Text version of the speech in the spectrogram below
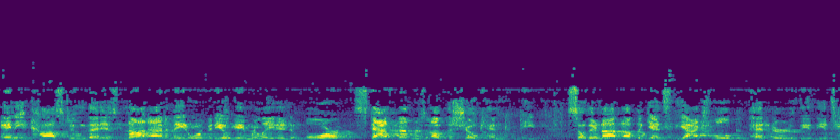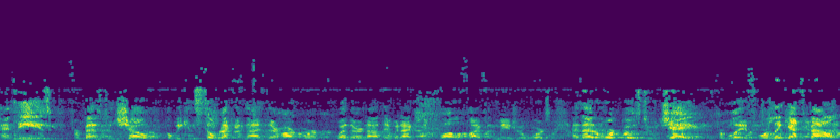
any costume that is not anime or video game related, or staff members of the show can compete. So they're not up against the actual competitors, the, the attendees for best in show, but we can still recognize their hard work, whether or not they would actually qualify for the major awards. And that award goes to Jay from for Linkette's Ballad.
